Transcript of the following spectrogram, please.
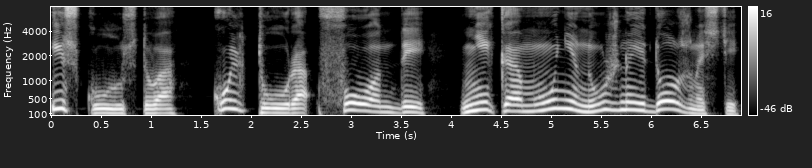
искусство, культура, фонды, никому не нужные должности,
